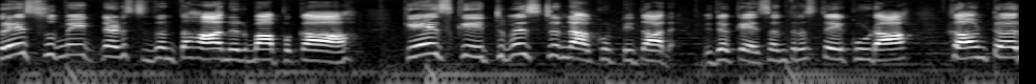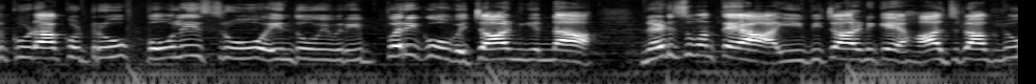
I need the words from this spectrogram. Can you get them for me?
ಪ್ರೆಸ್ ಮೀಟ್ ನಡೆಸಿದಂತಹ ನಿರ್ಮಾಪಕ ಕೇಸ್ಗೆ ಟ್ವಿಸ್ಟ್ ಅನ್ನ ಕೊಟ್ಟಿದ್ದಾನೆ. ಇದಕ್ಕೆ ಸಂತ್ರಸ್ತೆ ಕೂಡ ಕೌಂಟರ್ ಕೂಡ ಕೊಟ್ಟರು ಪೊಲೀಸರು ಇಂದು ಇವರಿಬ್ಬರಿಗೂ ವಿಚಾರಣೆಯನ್ನ ನಡೆಸುವಂತೆ ಈ ವಿಚಾರಣೆಗೆ ಹಾಜರಾಗಲು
